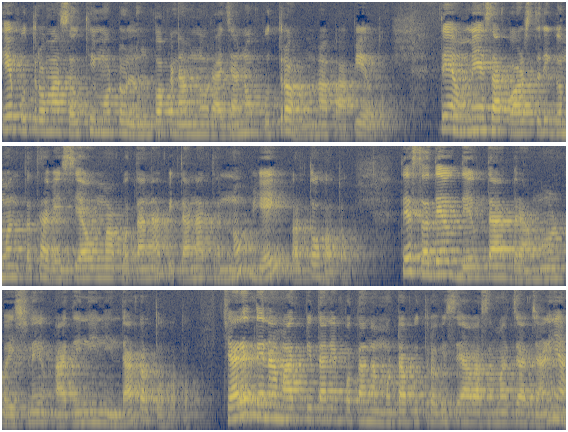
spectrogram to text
એ પુત્રોમાં સૌથી મોટો લુંપક નામનો રાજાનો પુત્ર મહાપાપી હતો. તે હંમેશા પરસ્ત્રી ગમન તથા વેશ્યાઓમાં પોતાના પિતાના ધનનો વ્યય કરતો હતો. તે સદૈવ દેવતા, બ્રાહ્મણ, વૈષ્ણવ આદિની નિંદા કરતો હતો. જ્યારે તેના માતા પિતાને પોતાના મોટા પુત્ર વિશે આવા સમાચાર જાણ્યા,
